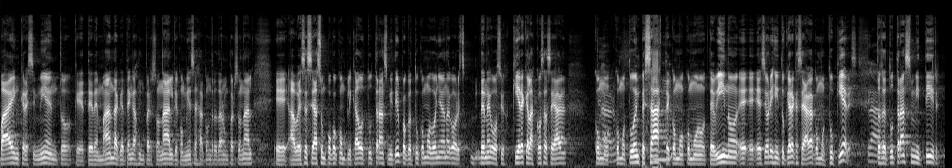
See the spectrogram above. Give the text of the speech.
va en crecimiento, que te demanda que tengas un personal, que comiences a contratar un personal, eh, a veces se hace un poco complicado tú transmitir, porque tú como dueño de, negocios, de negocios quieres que las cosas se hagan como, como tú empezaste, como, como te vino e, e, ese origen, tú quieres que se haga como tú quieres. Entonces tú transmitir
